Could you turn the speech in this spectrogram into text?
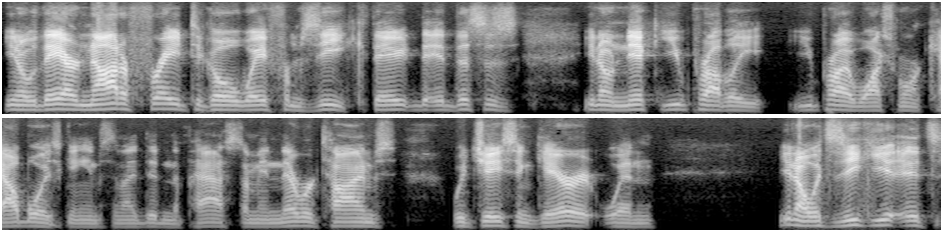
you know, they are not afraid to go away from Zeke. They, they this is, you know, Nick, you probably you probably watch more Cowboys games than I did in the past. I mean, there were times with Jason Garrett when you know, it's Zeke, it's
